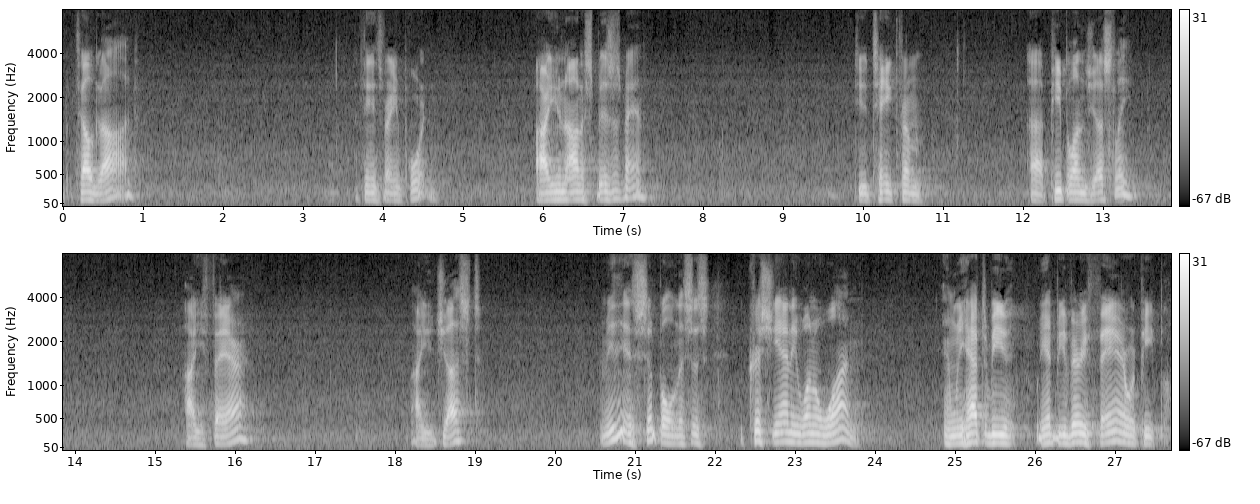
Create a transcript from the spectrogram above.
but tell God. I think it's very important. Are you an honest businessman? Do you take from uh, people unjustly? Are you fair? Are you just? I mean, it's simple. This is Christianity 101. And we have to be, we have to be very fair with people.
